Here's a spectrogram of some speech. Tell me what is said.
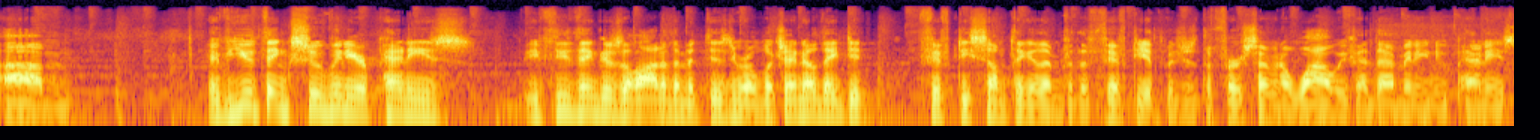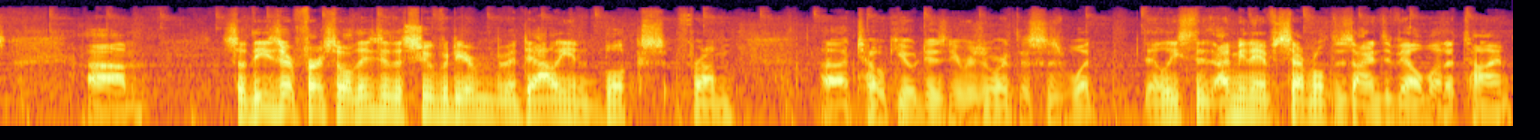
Um, If you think souvenir pennies, if you think there's a lot of them at Disney World, which I know they did 50 something of them for the 50th, which is the first time in a while we've had that many new pennies. Um, so these are, first of all, these are the souvenir medallion books from uh, Tokyo Disney Resort. This is what, at least, I mean, they have several designs available at a time.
